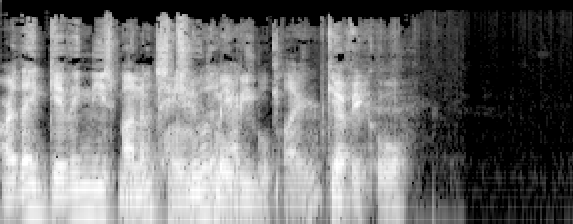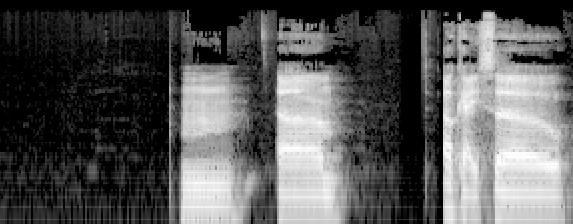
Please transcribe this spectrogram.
Are they giving these moments to the maybe. actual player? That'd be cool. Hmm. Um. Okay, so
